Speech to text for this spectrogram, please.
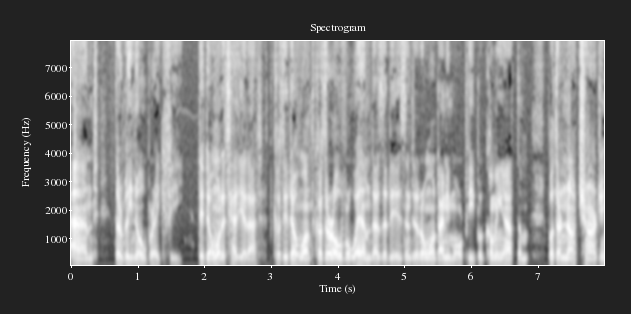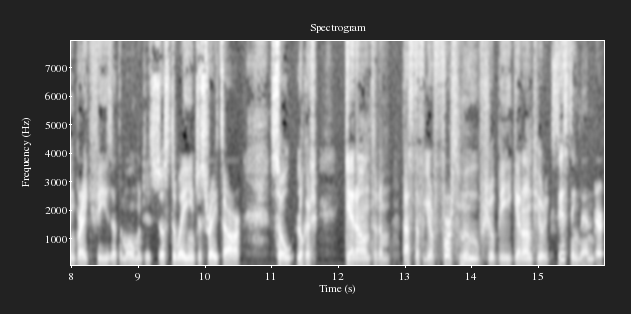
and there'll be no break fee. They don't want to tell you that because they don't want because they're overwhelmed as it is, and they don't want any more people coming at them. But they're not charging break fees at the moment. It's just the way interest rates are. So look at get onto them. That's the your first move should be get onto your existing lender,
